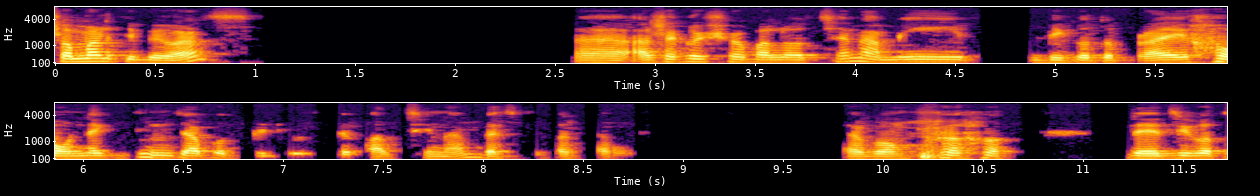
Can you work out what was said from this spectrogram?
সম্মানিত ভিউয়ার্স আশা করি সবাই ভালো আছেন। আমি বিগত প্রায় অনেক দিন যাবত ভিডিও দিতে পারছি না ব্যস্ততার কারণে এবং রেজিগত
